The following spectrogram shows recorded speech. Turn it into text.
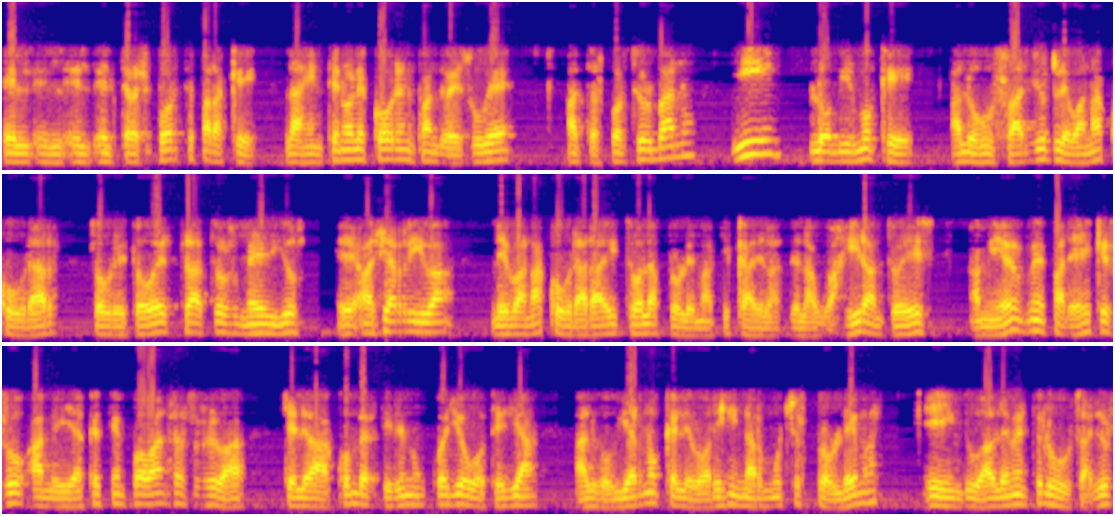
el, el, el, transporte para que la gente no le cobren cuando se sube al transporte urbano y lo mismo que a los usuarios le van a cobrar, sobre todo estratos medios eh, hacia arriba, le van a cobrar ahí toda la problemática de la, de la Guajira. Entonces, a mí me parece que eso, a medida que el tiempo avanza, eso se va, se le va a convertir en un cuello de botella al gobierno que le va a originar muchos problemas e indudablemente los usuarios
